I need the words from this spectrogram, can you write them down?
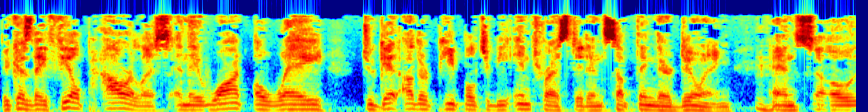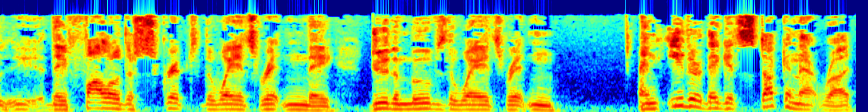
because they feel powerless and they want a way to get other people to be interested in something they're doing. Mm-hmm. And so they follow the script the way it's written. They do the moves the way it's written. And either they get stuck in that rut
